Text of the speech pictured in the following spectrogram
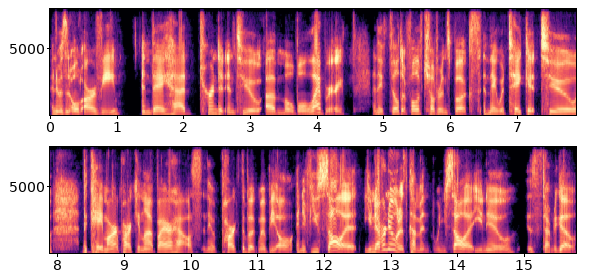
and it was an old RV and they had turned it into a mobile library and they filled it full of children's books and they would take it to the Kmart parking lot by our house and they would park the bookmobile and if you saw it you never knew when it was coming when you saw it you knew it was time to go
